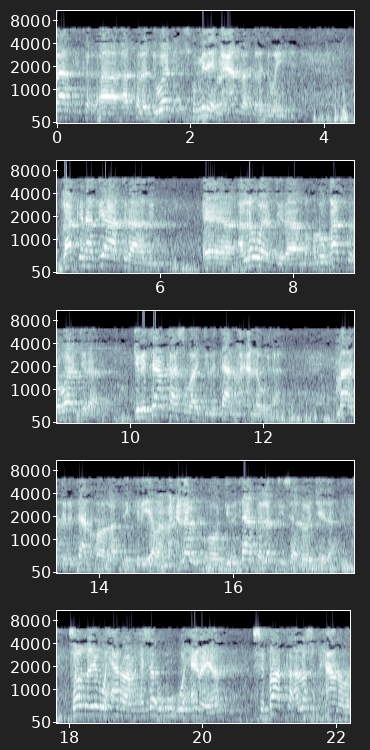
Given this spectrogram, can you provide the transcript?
maarata kala duwan isku mid ee macaan baa kala duwan yihiin laakiin haddii aad tidhaahdid alla waa jiraa makhluuqaadkuna waa jiraa jiritaankaasi waa jiritaan macnawi ah. Maa jiritaan oo lafdi keliya waa macnawi oo jiritaanka laftiisaa loo jeedaa sababta iyagu waxay rabaan waxay saa ugu waxaynayaan sifaadka alla subxaana wa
